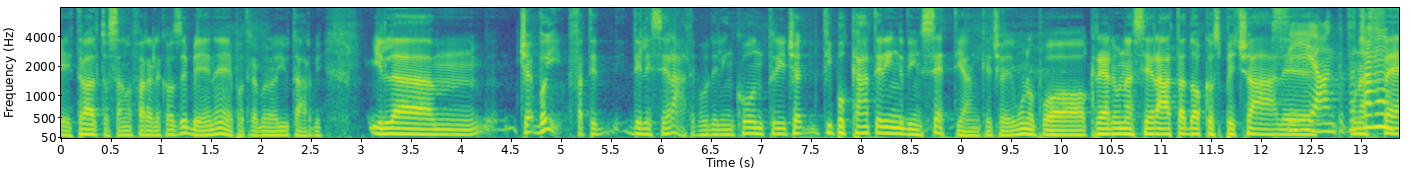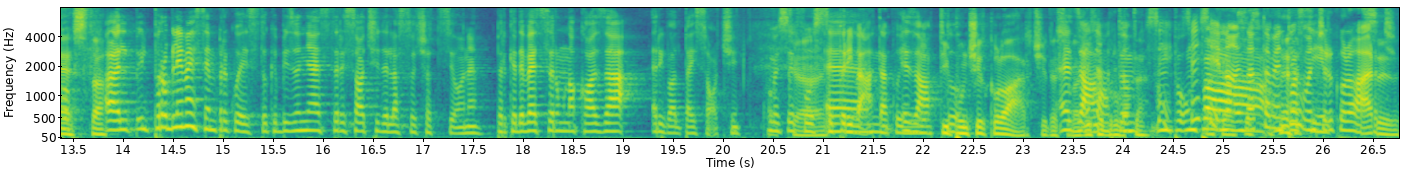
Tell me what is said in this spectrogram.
e tra l'altro sanno fare le cose bene e potrebbero aiutarvi. Il, um, cioè, voi fate delle serate, proprio degli incontri, cioè, tipo catering di insetti anche, cioè uno può creare una serata doc speciale, Sì, anche una facciamo un po'- festa. Allora, il, il problema è sempre questo, che bisogna essere soci dell'associazione, perché deve essere una cosa rivolta ai soci. Come se Ok. fosse Ehm, privata, quindi. esatto. Tipo un circolo arci, adesso la dico Esatto. brutta. Sì, Un po'- sì, un sì, po'- no, esattamente un po' come un sì. circolo arci. Sì.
